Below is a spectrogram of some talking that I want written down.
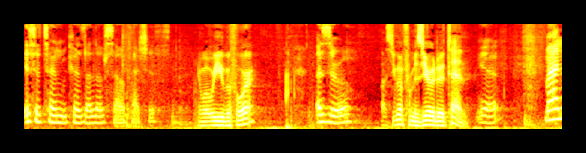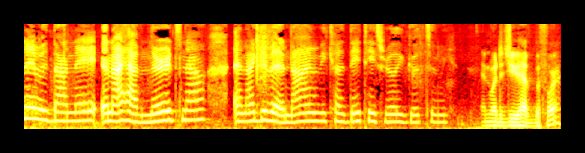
it's a 10 because I love Sour Patches. And what were you before? A zero. Uh, So you went from a 0 to a 10. Yeah. My name is Danae, and I have nerds now, and I give it a nine because they taste really good to me. And what did you have before?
